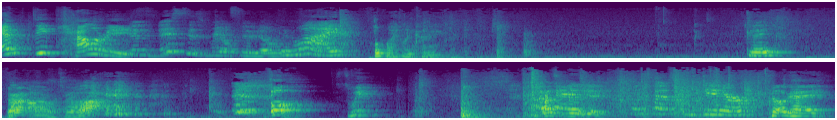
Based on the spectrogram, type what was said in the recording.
empty calories! Then this is real food. Open wide. Oh, I like honey. Good. oh, sweet! That's Okay. really good. Let's have some dinner. Okay.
